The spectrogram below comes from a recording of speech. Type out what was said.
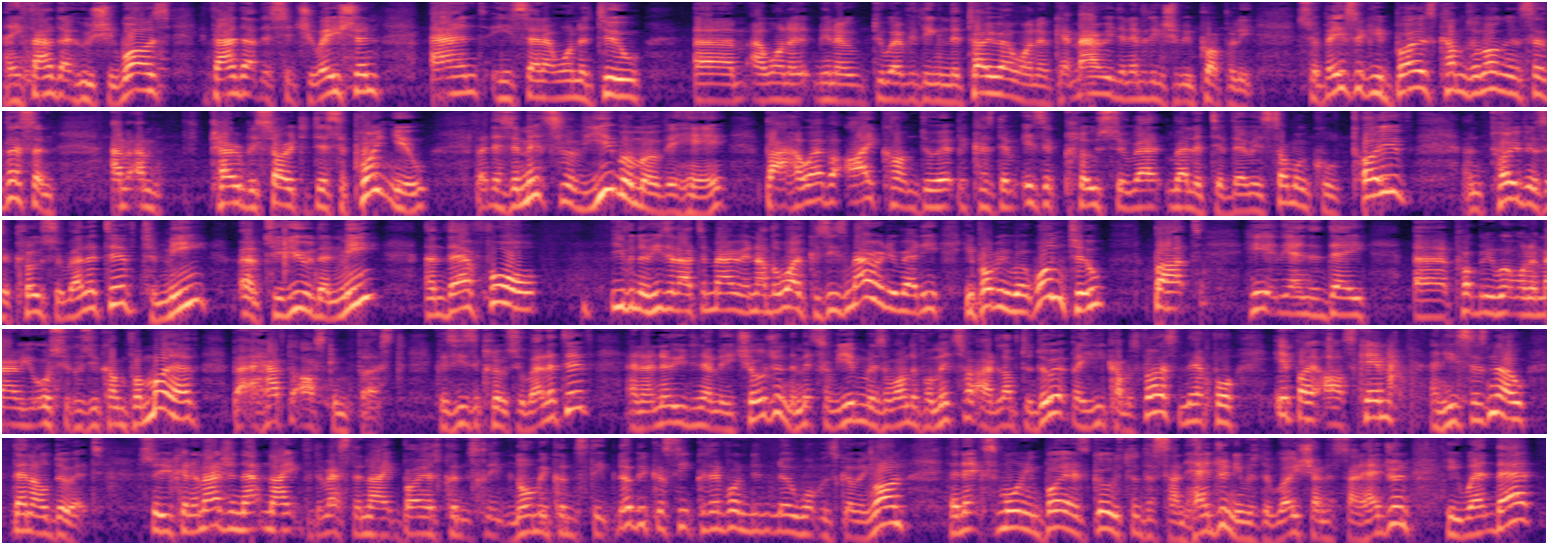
And he found out who she was, he found out the situation, and he said, I want to do um, I want to, you know, do everything in the Torah. I want to get married, and everything should be properly. So basically, Boaz comes along and says, "Listen, I'm, I'm, terribly sorry to disappoint you, but there's a mitzvah of yibum over here. But however, I can't do it because there is a closer re- relative. There is someone called Toiv, and Toiv is a closer relative to me, uh, to you than me, and therefore." Even though he's allowed to marry another wife because he's married already, he probably won't want to, but he at the end of the day uh, probably won't want to marry you also because you come from Moav, but I have to ask him first because he's a closer relative, and I know you didn't have any children. The mitzvah of Yibam is a wonderful mitzvah, I'd love to do it, but he comes first, and therefore, if I ask him and he says no, then I'll do it. So you can imagine that night, for the rest of the night, Boaz couldn't sleep, Nomi couldn't sleep, nobody could sleep because everyone didn't know what was going on. The next morning, Boaz goes to the Sanhedrin, he was the Rosh the Sanhedrin, he went there,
